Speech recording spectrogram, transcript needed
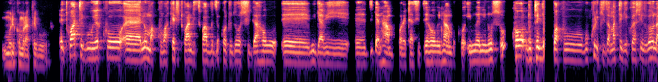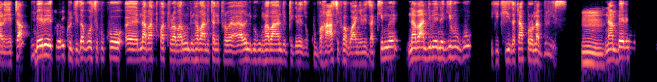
Iki muriko murategura? Eh, twateguye ko no mu maketi twanditse twavuze ko tuzoshigaho eh, bijya bi zijya ntambuko leta yasizeho intambuko imwe n'inusu ko dutegerezwa ku- gukurikiza amategeko yashinzweho na leta. Mbere turabikurikiza rwose kuko n'abatwa turabarundi nk'abandi cyangwa turabenegihugu nk'abandi dutegerezwa kuva hasi tukagwanyiriza kimwe n'abandi benegihugu iki kiza cya coronavirus. Mm, na mbere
